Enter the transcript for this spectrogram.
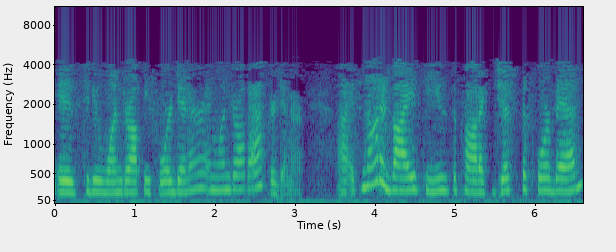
is to do one drop before dinner and one drop after dinner. Uh, it's not advised to use the product just before bed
